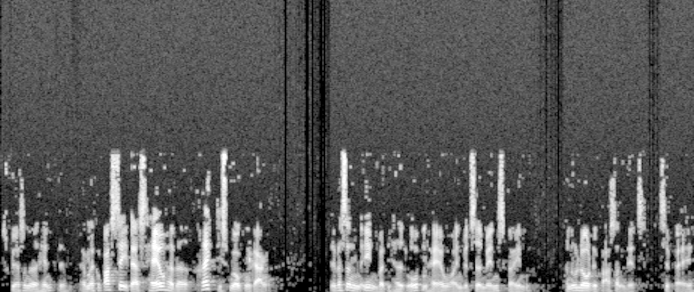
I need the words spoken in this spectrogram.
skulle jeg så ned og hente det. Og man kunne bare se, at deres have havde været rigtig smuk en gang. Det var sådan en, hvor de havde åben have og inviteret mennesker ind. Og nu lå det bare sådan lidt tilbage.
